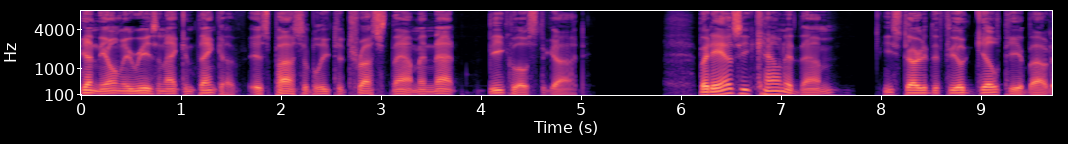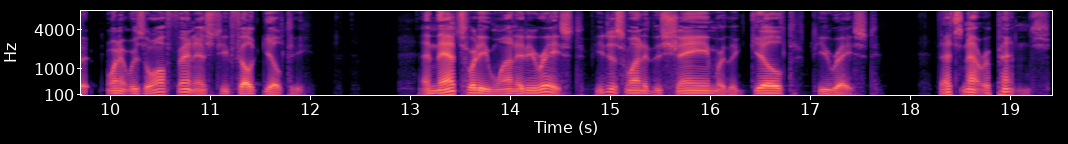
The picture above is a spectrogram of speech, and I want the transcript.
Again, the only reason I can think of is possibly to trust them and not be close to God. But as he counted them, he started to feel guilty about it. When it was all finished, he felt guilty. And that's what he wanted erased. He just wanted the shame or the guilt erased. That's not repentance.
